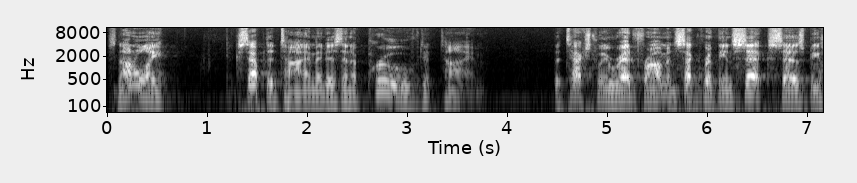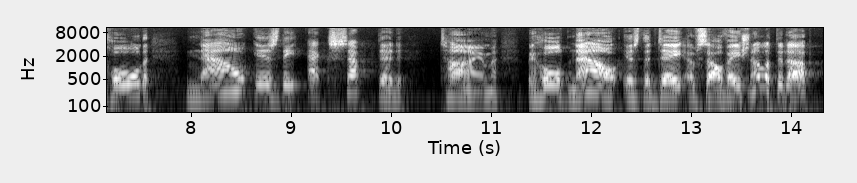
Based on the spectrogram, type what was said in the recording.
It's not only accepted time, it is an approved time. The text we read from in 2 Corinthians 6 says, Behold, now is the accepted time Behold, now is the day of salvation. I looked it up.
